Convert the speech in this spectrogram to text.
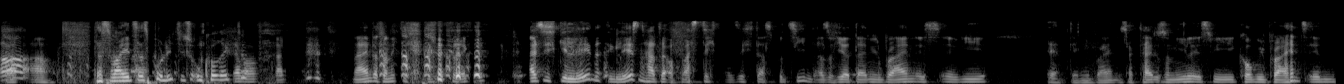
Ja, Das war jetzt das politisch Unkorrekte? ja, nein, das war nicht das politisch korrekte. Als ich gelesen, gelesen hatte, auf was sich, das bezieht, also hier Daniel Bryan ist äh, wie, äh, Daniel Bryan, ich sag Titus O'Neill ist wie Kobe Bryant in,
